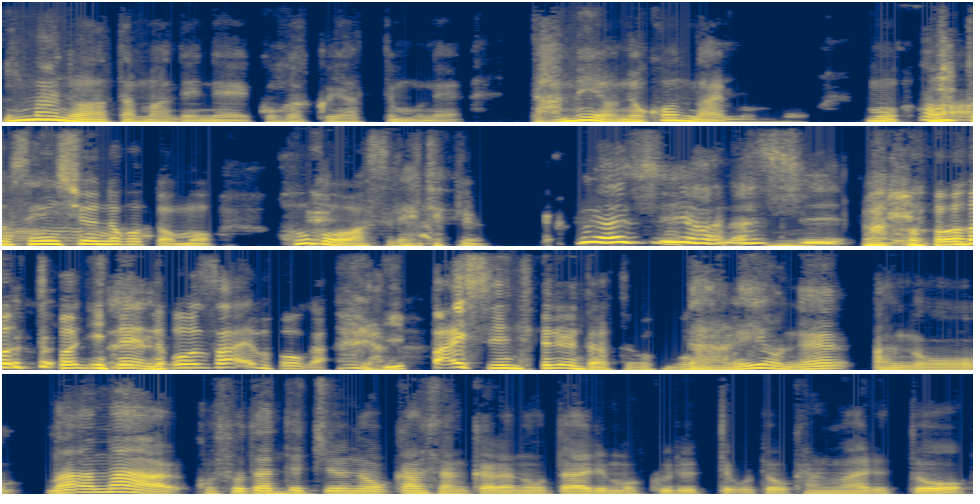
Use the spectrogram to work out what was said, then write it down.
今の頭でね、語学やってもね、ダメよ、残んないもん。もう、もう本当先週のこともうほぼ忘れてる。悔しい話。本当にね、脳細胞がいっぱい死んでるんだと思う。あれよね。あの、まあまあ、子育て中のお母さんからのお便りも来るってことを考えると、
